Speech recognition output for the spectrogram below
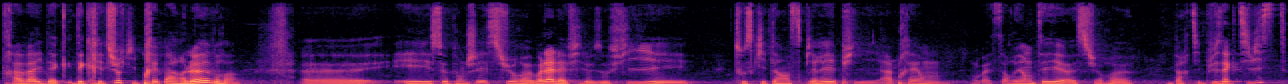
travail d'éc- d'écriture qui prépare l'œuvre euh, et se pencher sur euh, voilà, la philosophie et tout ce qui t'a inspiré. Puis après, on, va s'orienter sur une partie plus activiste.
